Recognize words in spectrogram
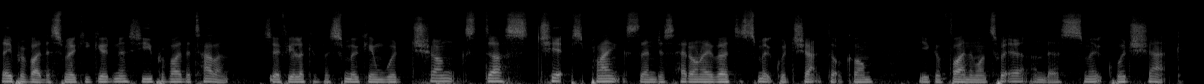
They provide the smoky goodness, you provide the talent. So if you're looking for smoking wood chunks, dust, chips, planks, then just head on over to smokewoodshack.com. You can find them on Twitter under Smokewood Shack.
